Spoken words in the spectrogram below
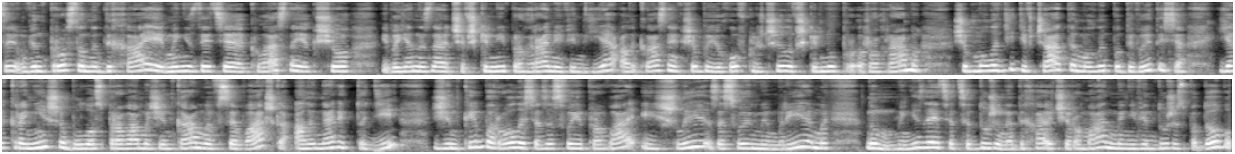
це він просто надихає. Мені здається, класно, якщо бо я не знаю, чи в шкільній програмі він є, але класно, якщо б його включили в шкільну програму, щоб молоді дівчата могли подивитися, як раніше було з правами жінками все важко, але навіть тоді жінки боролися за свої права і йшли за своїми мріями. Ну, мені здається, це дуже надихаючий роман. Мені він дуже сподобався.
